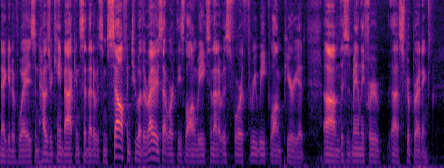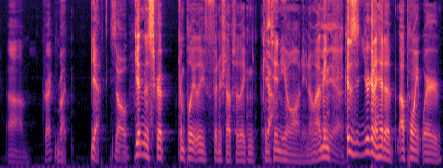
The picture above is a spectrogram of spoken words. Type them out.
negative ways. And Houser came back and said that it was himself and two other writers that worked these long weeks, and that it was for a three-week long period. Um, this is mainly for uh, script writing, um, correct? Right. Yeah. So getting the script completely finished up so they can continue on. You know, I mean, yeah. because you're gonna hit a, a point where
